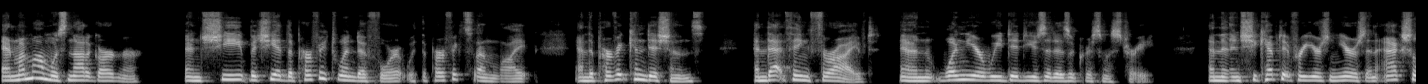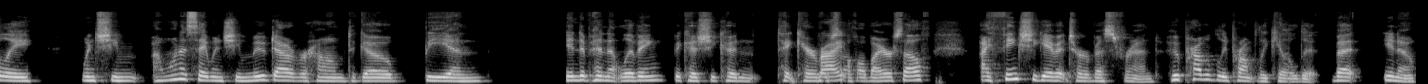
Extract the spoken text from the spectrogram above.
And my mom was not a gardener. And she, but she had the perfect window for it with the perfect sunlight and the perfect conditions. And that thing thrived. And one year we did use it as a Christmas tree. And then she kept it for years and years. And actually, when she, I want to say when she moved out of her home to go be in independent living because she couldn't take care of right. herself all by herself, I think she gave it to her best friend who probably promptly killed it. But, you know,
